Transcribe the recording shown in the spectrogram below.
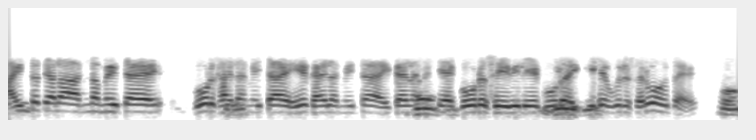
आईचं त्याला अन्न मिळतंय गोड खायला मिळत आहे हे खायला मिळत आहे ऐकायला. मिळत आहे गोड सेविले गोड. ऐकिले वगैरे सर्व होत आहे हो.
